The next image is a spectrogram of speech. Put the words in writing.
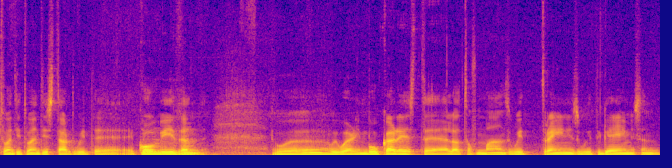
2020 started with uh, COVID mm-hmm. and uh, we were in Bucharest uh, a lot of months with trainings, with games, and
